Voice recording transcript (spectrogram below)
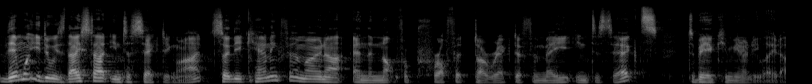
then what you do is they start intersecting, right? So the accounting firm owner and the not-for-profit director for me intersects to be a community leader.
